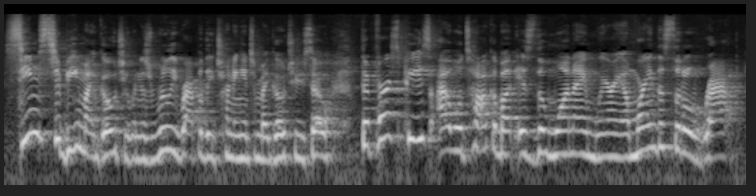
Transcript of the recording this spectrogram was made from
seems to be my go-to and is really rapidly turning into my go-to. So the first piece I will talk about is the one I'm wearing. I'm wearing this little wrap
